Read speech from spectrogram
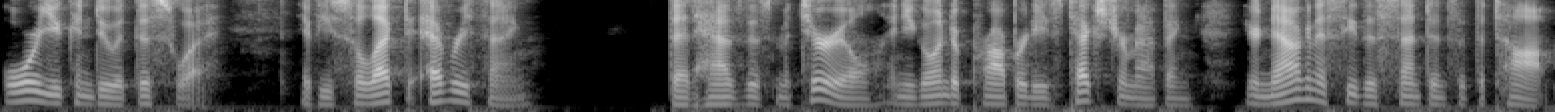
or you can do it this way. If you select everything that has this material and you go into Properties Texture Mapping, you're now going to see this sentence at the top.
